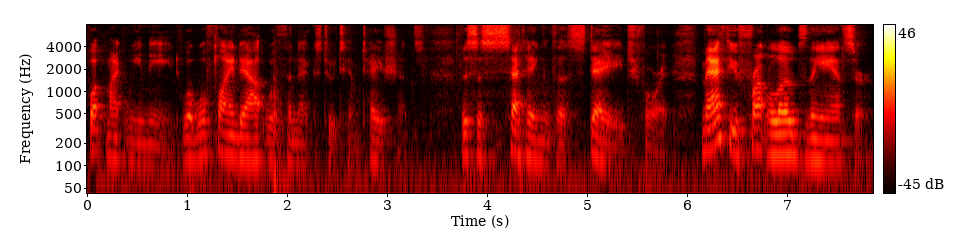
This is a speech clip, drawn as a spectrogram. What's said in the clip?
What might we need? Well, we'll find out with the next two temptations. This is setting the stage for it. Matthew front loads the answer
